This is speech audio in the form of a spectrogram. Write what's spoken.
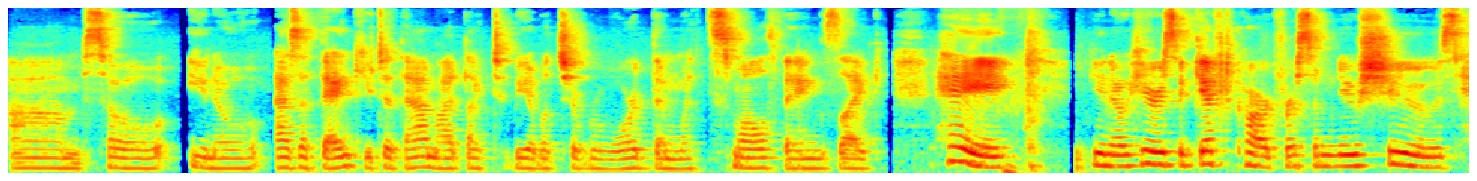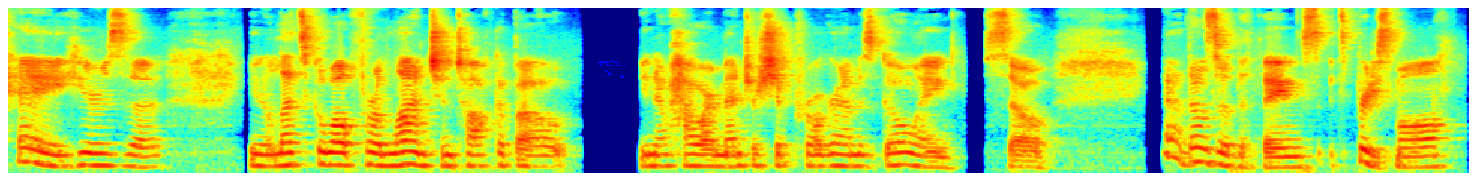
Um, so, you know, as a thank you to them, I'd like to be able to reward them with small things like, hey, you know, here's a gift card for some new shoes. Hey, here's a, you know, let's go out for lunch and talk about, you know, how our mentorship program is going. So, yeah, those are the things. It's pretty small.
